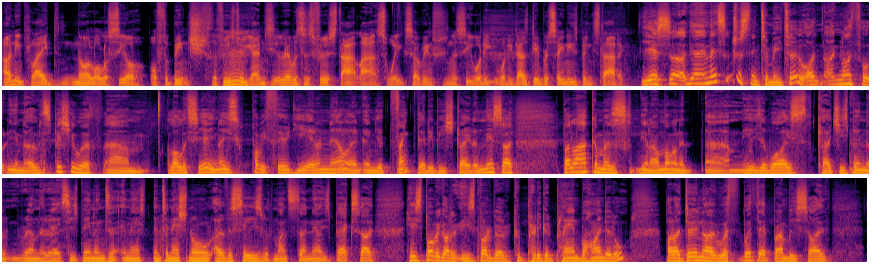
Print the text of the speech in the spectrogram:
only played Noah Lolesio off the bench for the first two games. That was his first start last week, so it'll be interesting to see what he what he does. Debreczeni's been starting. Yes, uh, and that's interesting to me too. I, I, and I thought, you know, especially with um, you know, he's probably third year in now, and, and you'd think that he'd be straight in there. So, but Larkham is, you know, I'm not going to. Um, he's a wise coach. He's been around the rats. He's been into in, international, overseas with Munster. And now he's back. So he's probably got a, he's probably got a pretty good plan behind it all. But I do know with with that Brumbies side,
